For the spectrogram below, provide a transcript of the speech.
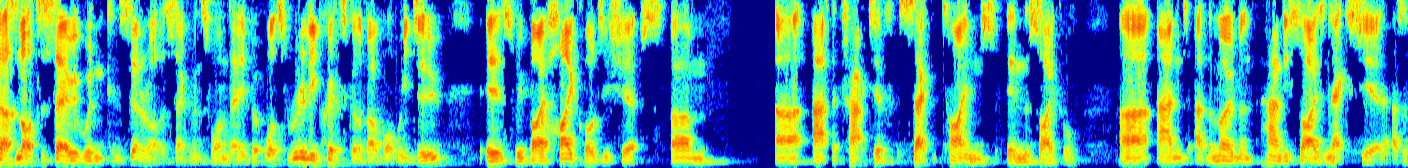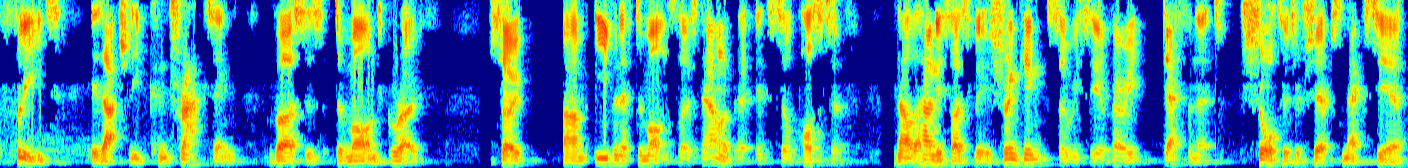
that's not to say we wouldn't consider other segments one day. But what's really critical about what we do is we buy high quality ships um, uh, at attractive sec- times in the cycle. Uh, and at the moment, Handysize next year as a fleet is actually contracting versus demand growth. So um, even if demand slows down a bit, it's still positive. Now, the Handysize fleet is shrinking, so we see a very definite shortage of ships next year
